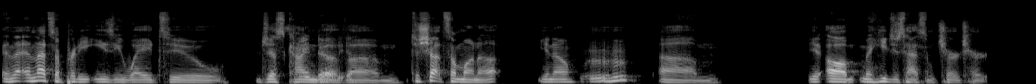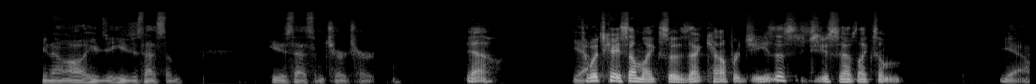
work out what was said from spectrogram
and and that's a pretty easy way to just kind of um to shut someone up, you know. hmm Um yeah, oh man, he just has some church hurt. You know, oh he he just has some he just has some church hurt. Yeah. Yeah. To which case I'm like, so does that count for Jesus? He just has like some Yeah.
